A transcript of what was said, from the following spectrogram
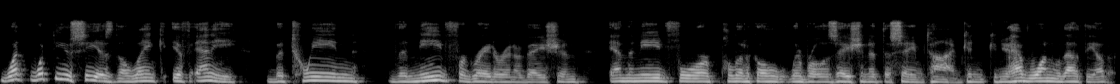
what what do you see as the link, if any, between the need for greater innovation and the need for political liberalization at the same time? Can, can you have one without the other?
